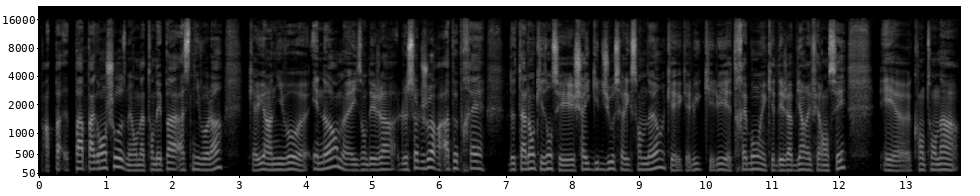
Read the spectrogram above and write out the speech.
pas, pas, grand chose, mais on n'attendait pas à ce niveau-là, qui a eu un niveau euh, énorme. Ils ont déjà le seul joueur à peu près de talent qu'ils ont, c'est Shai Gilgius Alexander, qui, qui, lui, qui lui est très bon et qui est déjà bien référencé. Et euh, quand on a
